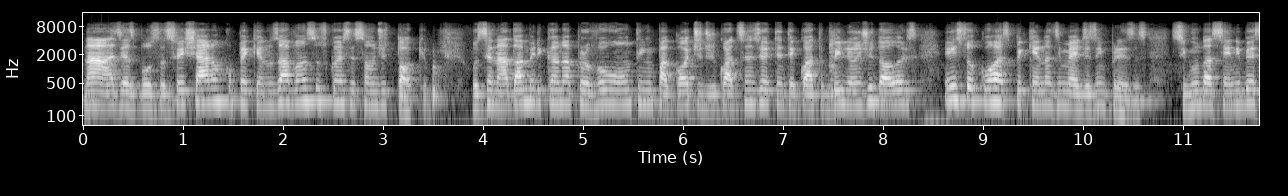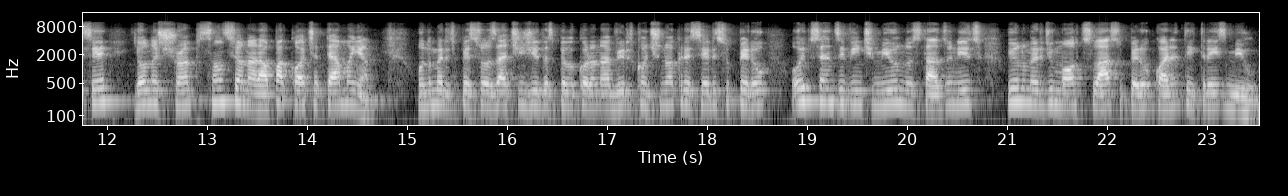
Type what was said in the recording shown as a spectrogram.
Na Ásia, as bolsas fecharam com pequenos avanços, com exceção de Tóquio. O Senado americano aprovou ontem um pacote de 484 bilhões de dólares em socorro às pequenas e médias empresas. Segundo a CNBC, Donald Trump sancionará o pacote até amanhã. O número de pessoas atingidas pelo coronavírus continua a crescer e superou 820 mil nos Estados Unidos e o número de mortos lá superou 43 mil.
